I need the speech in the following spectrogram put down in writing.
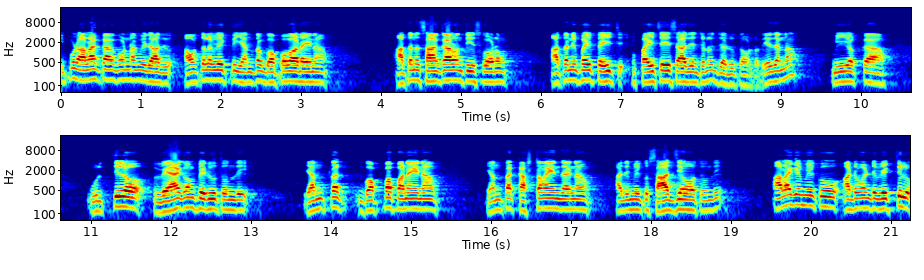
ఇప్పుడు అలా కాకుండా మీరు అది అవతల వ్యక్తి ఎంత గొప్పవాడైనా అతని సహకారం తీసుకోవడం అతనిపై పై చే- పై చేయి సాధించడం జరుగుతూ ఉంటుంది. ఏదన్నా మీ యొక్క వృత్తిలో వేగం పెరుగుతుంది. ఎంత గొప్ప పనైనా ఎంత కష్టమైందైనా అది మీకు సాధ్యం అవుతుంది అలాగే మీకు అటువంటి వ్యక్తులు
